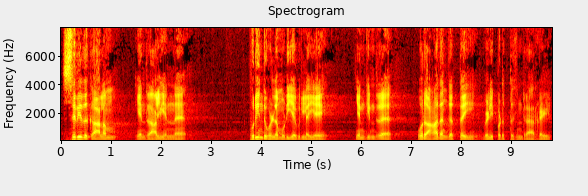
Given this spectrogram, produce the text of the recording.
சிறிது காலம் என்றால் என்ன? புரிந்து கொள்ள முடியவில்லையே என்கின்ற ஒரு ஆதங்கத்தை வெளிப்படுத்துகின்றார்கள்.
